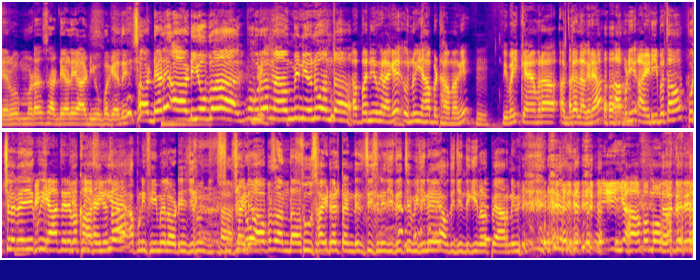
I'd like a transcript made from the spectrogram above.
ਯਾਰ ਉਹ ਮੜਾ ਸਾਡੇ ਵਾਲੇ ਆਡੀਓ ਪਾ ਕਹਦੇ ਸਾਡੇ ਵਾਲੇ ਆਡੀਓ ਪਾ ਪੂਰਾ ਨਾਮ ਵੀ ਨਹੀਂ ਉਹਨੂੰ ਆਂਦਾ ਆਪਾਂ ਨਹੀਂ ਕਰਾਂਗੇ ਉਹਨੂੰ ਯਹਾਂ ਬਿਠਾਵਾਂਗੇ। ਵੀ ਭਾਈ ਕੈਮਰਾ ਅੱਗਾ ਲੱਗ ਰਿਹਾ ਆਪਣੀ ਆਈਡੀ ਬਤਾਓ। ਪੁੱਛ ਲੈਣੇ ਜੀ ਕੋਈ ਕੀ ਤੇਰੇ ਵਿੱਚ ਖਾਸੀਅਤ ਹੈ ਆਪਣੀ ਫੀਮੇਲ ਆਡੀਅנס ਜਿਹਨੂੰ ਸੁਸਾਈਡਲ ਆਪ ਪਸੰਦ ਆ। ਸੁਸਾਈਡਲ ਟੈਂਡੈਂਸੀਜ਼ ਨੇ ਜਿਹਦੇ ਚ ਵੀ ਜਿਹਨੇ ਆਪਣੀ ਜ਼ਿੰਦਗੀ ਨਾਲ ਪਿਆਰ ਨਹੀਂ ਯਹਾਂ ਪਾ ਮੌਕਾ ਦੇ ਰਹੇ।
